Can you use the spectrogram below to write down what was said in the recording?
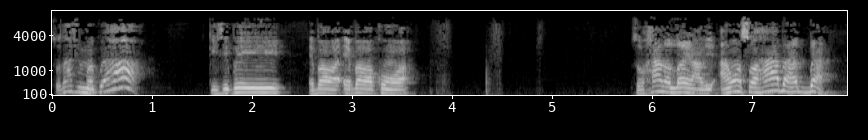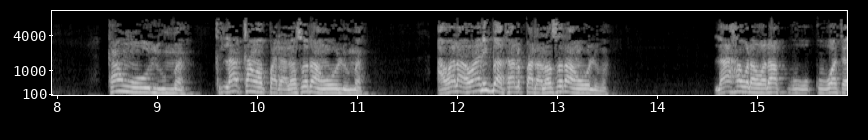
so tá fi mọ̀ pé ah! Kìí sí pé ẹ bá wa wa subhanallah àwọn sàhábà gbà káwọn olùmọ̀ káwọn padà lọ́sọ́dọ̀ àwọn olùmọ̀. Àwọ́lá wá nígbà ká padà lọ́sọ́dọ̀ àwọn olùmọ̀. La hawla wala quwwata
